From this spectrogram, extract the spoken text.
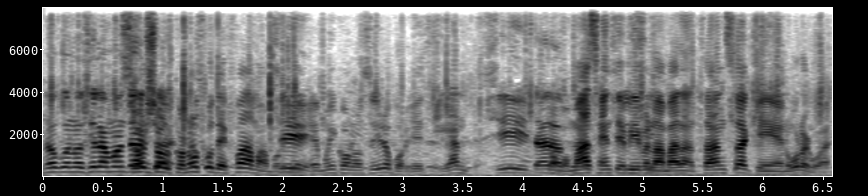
¿No conoces La Yo, Matanza? yo conozco de fama porque Sí. es muy conocido porque es gigante. Sí, está la Como más Fer- gente sí, vive sí. en La Matanza que en Uruguay.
